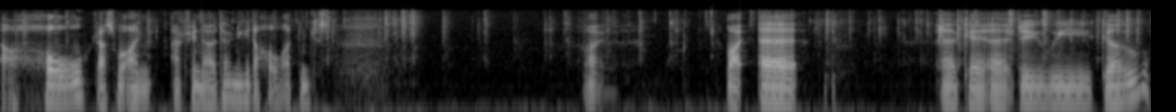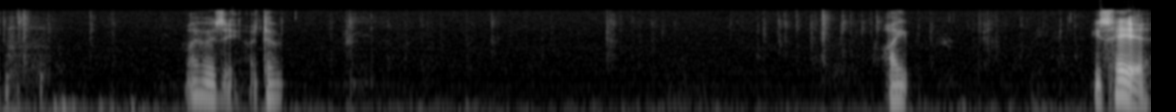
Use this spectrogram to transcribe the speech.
a hole. That's what I actually no, I don't need a hole. I can just right, right. Uh, okay. Uh, do we go? Where is he? I don't. I... He's here.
